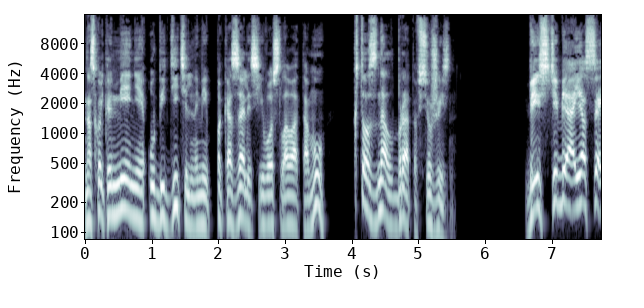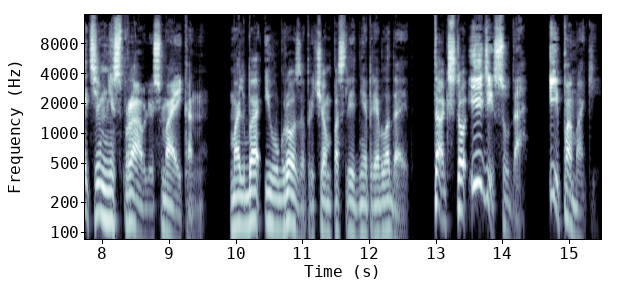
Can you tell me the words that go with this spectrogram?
Насколько менее убедительными показались его слова тому, кто знал брата всю жизнь. «Без тебя я с этим не справлюсь, Майкон!» Мольба и угроза, причем последняя преобладает. «Так что иди сюда и помоги!»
